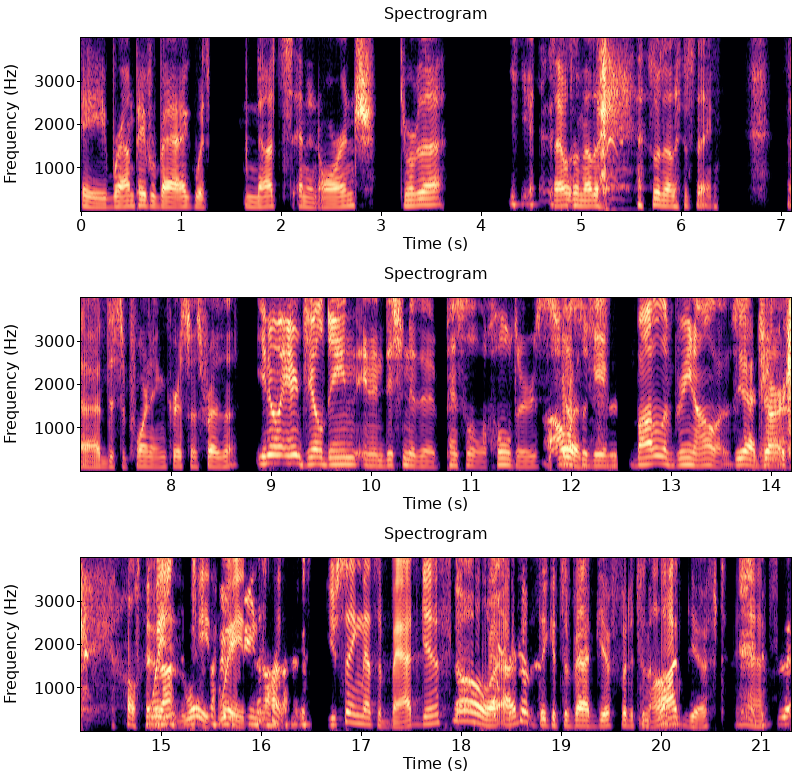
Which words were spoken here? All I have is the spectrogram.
a brown paper bag with nuts and an orange. Do you remember that? Yes. That was another. that was another thing. Uh, disappointing Christmas present. You know, Aaron Geraldine, in addition to the pencil holders, she also gave a bottle of green olives. Yeah, jar. Wait, Not- wait, sorry, wait. not- you're saying that's a bad gift? No, I I don't think it's a bad gift, but it's an Whoa. odd gift. Yeah. It's the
